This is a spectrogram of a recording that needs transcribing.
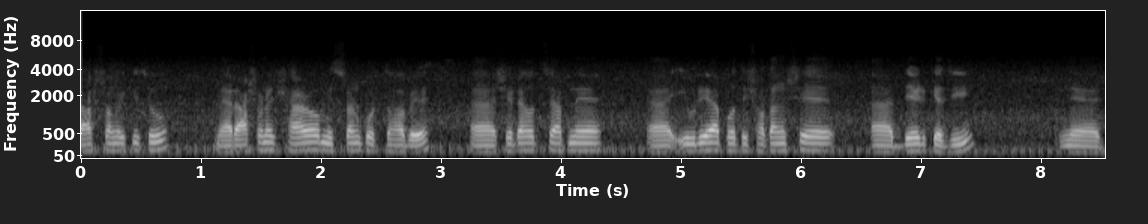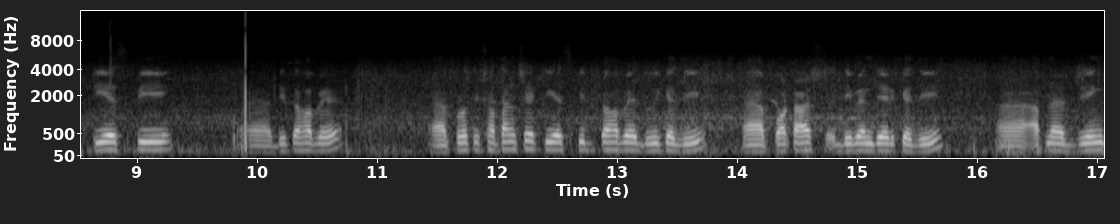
তার সঙ্গে কিছু রাসায়নিক সারও মিশ্রণ করতে হবে। সেটা হচ্ছে আপনি ইউরিয়া প্রতি শতাংশে দেড় কেজি টিএসপি দিতে হবে। প্রতি শতাংশে টিএসপি দিতে হবে দুই কেজি পটাশ দিবেন দেড় কেজি। আপনার জিঙ্ক,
